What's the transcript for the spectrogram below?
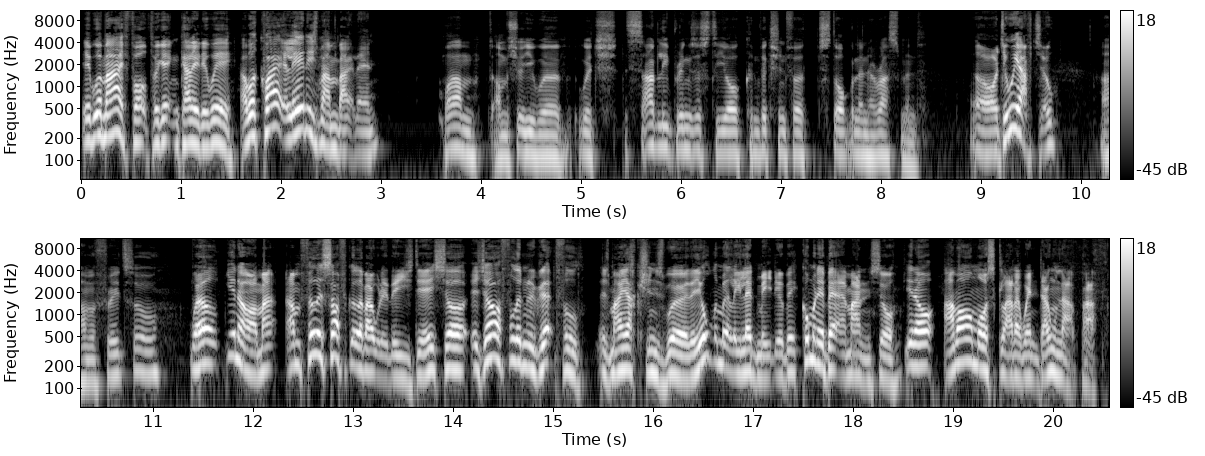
It were my fault for getting carried away. I were quite a ladies' man back then. Well, I'm, I'm sure you were, which sadly brings us to your conviction for stalking and harassment. Oh, do we have to? I'm afraid so. Well, you know, Matt, I'm philosophical about it these days, so as awful and regretful as my actions were, they ultimately led me to becoming a better man, so, you know, I'm almost glad I went down that path.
